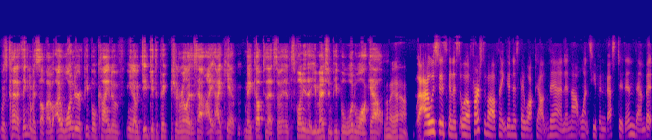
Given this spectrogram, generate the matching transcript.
was kind of thinking to myself, I, I wonder if people kind of, you know, did get the picture and realize how I, I can't make up to that. So it's funny that you mentioned people would walk out. Oh yeah. I was just going to say, well, first of all, thank goodness they walked out then and not once you've invested in them. But,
